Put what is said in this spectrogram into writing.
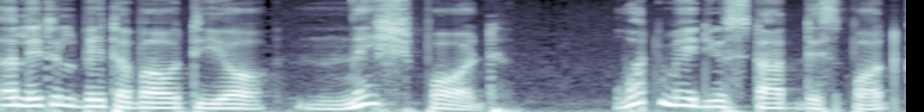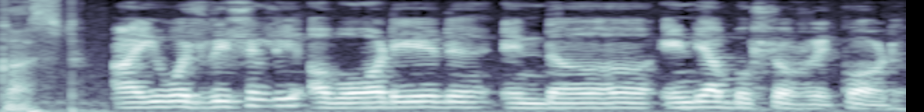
a little bit about your niche pod. What made you start this podcast? I was recently awarded in the India Books of Record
